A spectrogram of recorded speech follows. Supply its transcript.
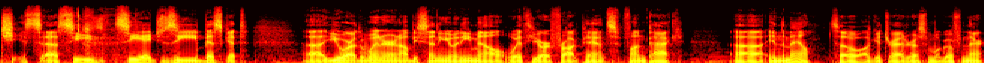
Cheese, uh, C C H Z Biscuit. Uh, you are the winner, and I'll be sending you an email with your Frog Pants fun pack uh, in the mail. So I'll get your address, and we'll go from there.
